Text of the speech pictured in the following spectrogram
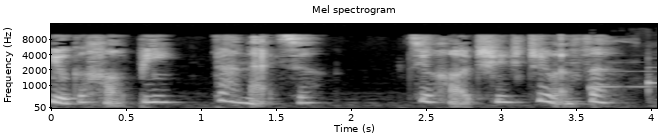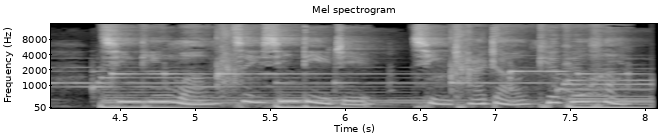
有个好逼大奶子，就好吃这碗饭。倾听网最新地址，请查找 QQ 号。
